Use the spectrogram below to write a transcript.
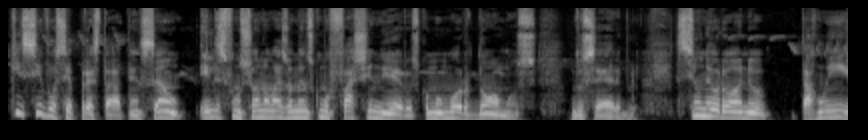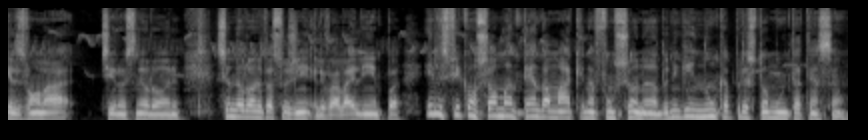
que se você prestar atenção, eles funcionam mais ou menos como faxineiros, como mordomos do cérebro. Se um neurônio está ruim, eles vão lá, tiram esse neurônio. Se o neurônio está sujinho, ele vai lá e limpa. Eles ficam só mantendo a máquina funcionando. Ninguém nunca prestou muita atenção.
